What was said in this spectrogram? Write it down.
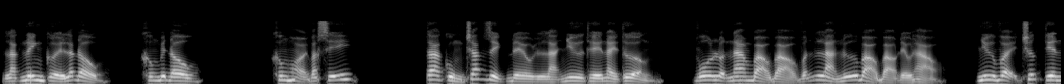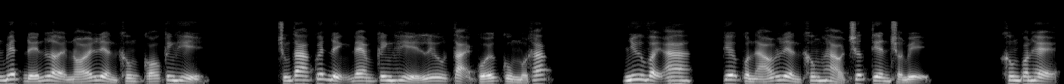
Lạc Ninh cười lắc đầu, không biết đâu. Không hỏi bác sĩ. Ta cùng chắc dịch đều là như thế này tưởng, vô luận nam bảo bảo vẫn là nữ bảo bảo đều hảo, như vậy trước tiên biết đến lời nói liền không có kinh hỉ. Chúng ta quyết định đem kinh hỉ lưu tại cuối cùng một khắc. Như vậy a, kia quần áo liền không hảo trước tiên chuẩn bị. Không quan hệ.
